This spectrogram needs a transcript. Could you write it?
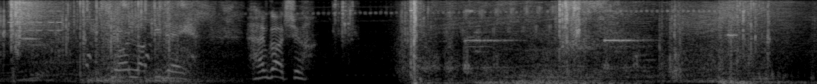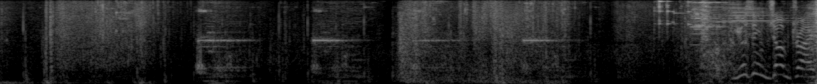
It's your lucky day. I've got you. Using jump drive.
